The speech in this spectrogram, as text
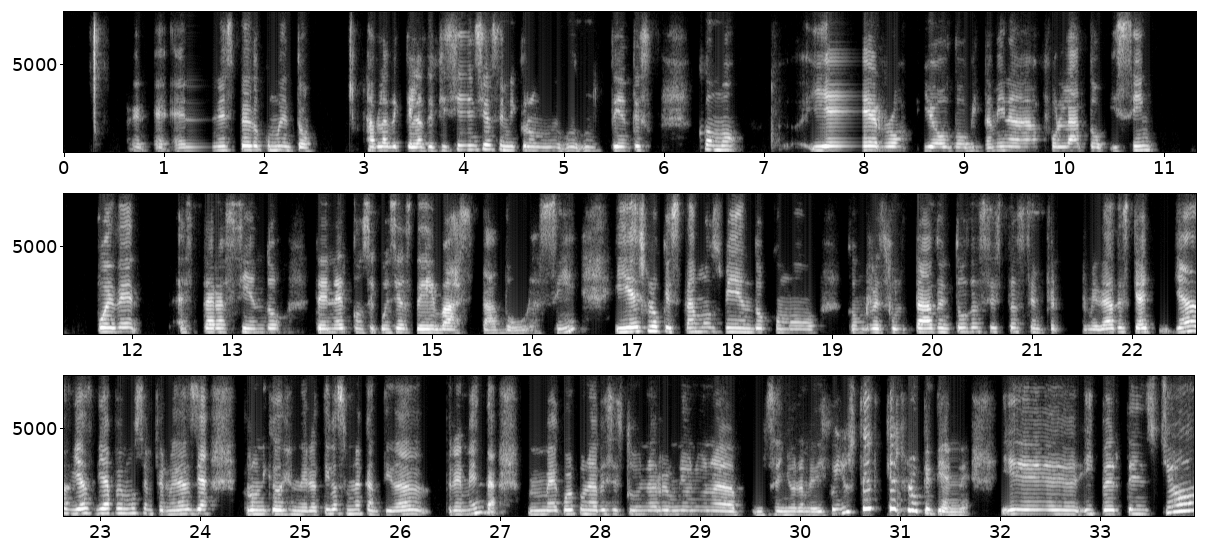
en, este documento habla de que las deficiencias en micronutrientes como hierro, yodo, vitamina A, folato y zinc pueden estar haciendo tener consecuencias devastadoras, ¿sí? Y es lo que estamos viendo como, como resultado en todas estas enfermedades que hay, ya, ya, vemos enfermedades ya crónico-degenerativas, una cantidad tremenda. Me acuerdo que una vez estuve en una reunión y una señora me dijo, ¿y usted qué es lo que tiene? Eh, ¿Hipertensión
